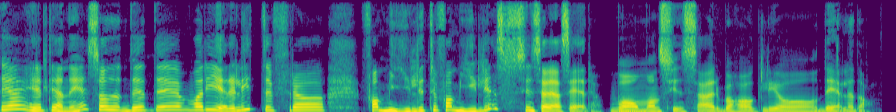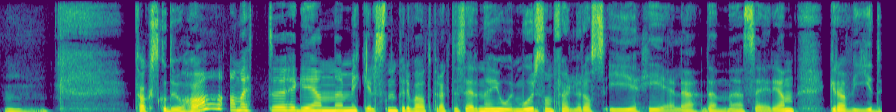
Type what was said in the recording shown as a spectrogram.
det er jeg helt enig i. Så det, det varierer litt. Fra familie til familie syns jeg jeg ser hva mm. man syns er behagelig å dele, da. Mm. Takk skal du ha, Anette Heggen Mikkelsen, privatpraktiserende jordmor som følger oss i hele denne serien Gravid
